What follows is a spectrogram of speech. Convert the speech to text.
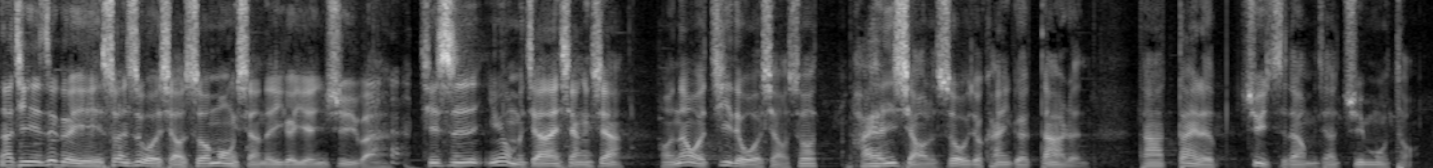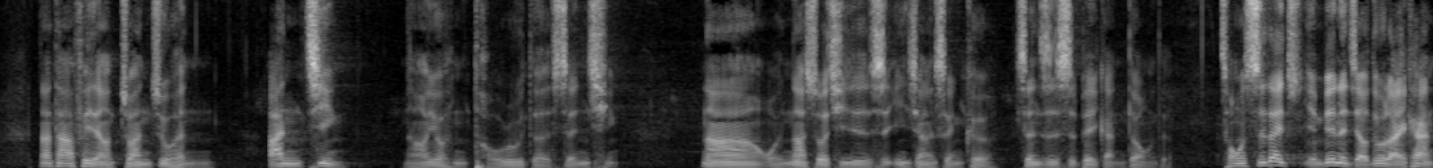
那其实这个也算是我小时候梦想的一个延续吧。其实因为我们家在乡下。”哦，那我记得我小时候还很小的时候，我就看一个大人，他带了锯子来我们家锯木头。那他非常专注、很安静，然后又很投入的神情。那我那时候其实是印象深刻，甚至是被感动的。从时代演变的角度来看，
